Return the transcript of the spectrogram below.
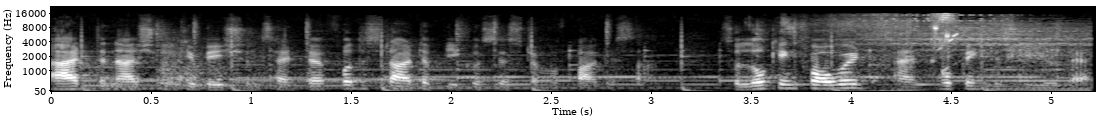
at the National Incubation Center for the startup ecosystem of Pakistan. So looking forward and hoping to see you there.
